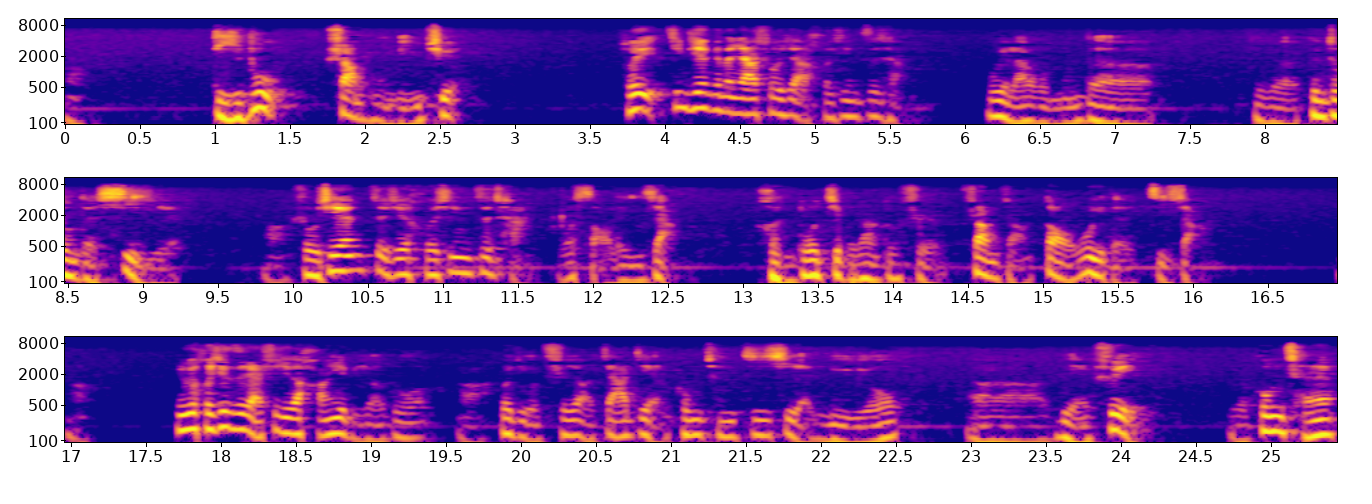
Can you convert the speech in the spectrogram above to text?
啊，底部尚不明确。所以今天跟大家说一下核心资产。未来我们的这个跟踪的细节啊，首先这些核心资产我扫了一下，很多基本上都是上涨到位的迹象啊，因为核心资产涉及的行业比较多啊，喝酒、吃药、家电、工程机械、旅游啊、免税、这个工程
